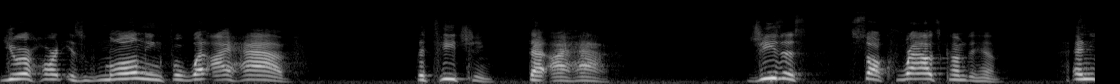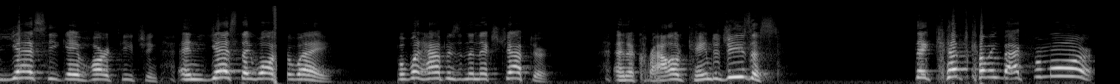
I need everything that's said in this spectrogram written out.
Your heart is longing for what I have, the teaching that I have. Jesus saw crowds come to him. And yes, he gave hard teaching. And yes, they walked away. But what happens in the next chapter? And a crowd came to Jesus. They kept coming back for more.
